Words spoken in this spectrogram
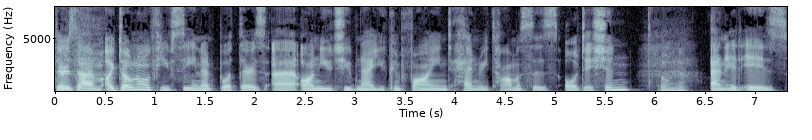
There's um I don't know if you've seen it, but there's uh on YouTube now you can find Henry Thomas's audition Oh yeah. and it is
